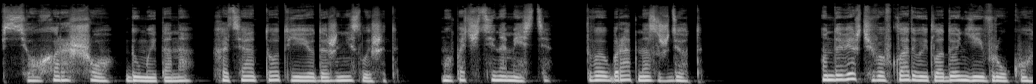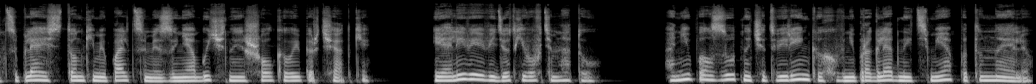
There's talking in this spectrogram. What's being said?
«Все хорошо», — думает она, хотя тот ее даже не слышит. «Мы почти на месте. Твой брат нас ждет». Он доверчиво вкладывает ладонь ей в руку, цепляясь тонкими пальцами за необычные шелковые перчатки. И Оливия ведет его в темноту. Они ползут на четвереньках в непроглядной тьме по туннелю.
